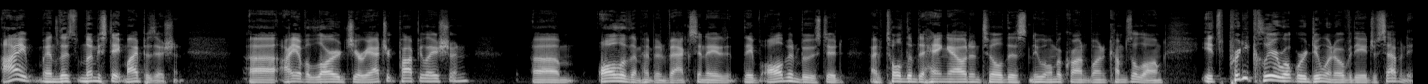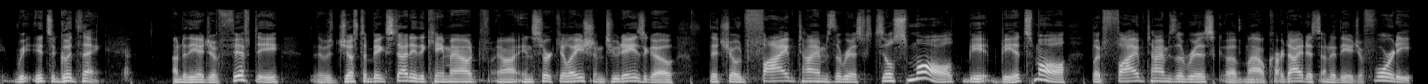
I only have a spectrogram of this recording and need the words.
I and let, let me state my position. Uh, I have a large geriatric population. Um, all of them have been vaccinated. They've all been boosted. I've told them to hang out until this new Omicron one comes along. It's pretty clear what we're doing over the age of 70. It's a good thing. Under the age of 50, there was just a big study that came out uh, in circulation two days ago that showed five times the risk, still small, be it, be it small, but five times the risk of myocarditis under the age of 40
